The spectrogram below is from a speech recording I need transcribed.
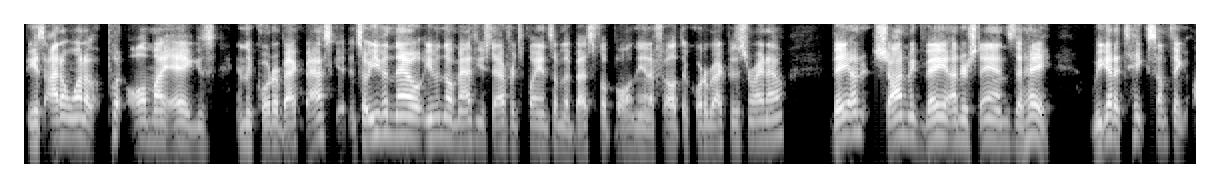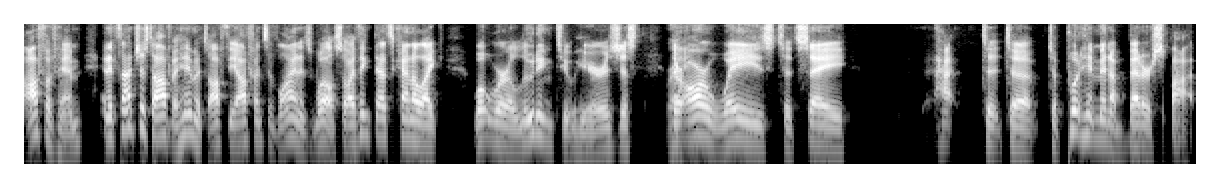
because I don't want to put all my eggs in the quarterback basket. And so even though even though Matthew Stafford's playing some of the best football in the NFL at the quarterback position right now, they under, Sean McVay understands that hey, we got to take something off of him, and it's not just off of him; it's off the offensive line as well. So I think that's kind of like what we're alluding to here is just there are ways to say ha, to to to put him in a better spot.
